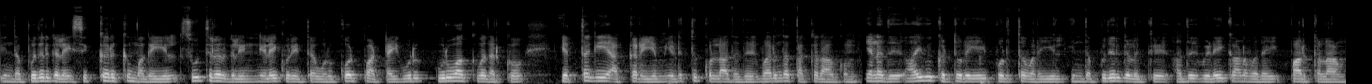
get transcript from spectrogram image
இந்த புதிர்களை சிக்கறுக்கும் வகையில் சூத்திரர்களின் நிலை குறித்த ஒரு கோட்பாட்டை உரு உருவாக்குவதற்கோ எத்தகைய அக்கறையும் எடுத்துக்கொள்ளாதது வருந்தத்தக்கதாகும். எனது ஆய்வுக் கட்டுரையை பொறுத்தவரையில் இந்த புதிர்களுக்கு அது விடை காணுவதை பார்க்கலாம்.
